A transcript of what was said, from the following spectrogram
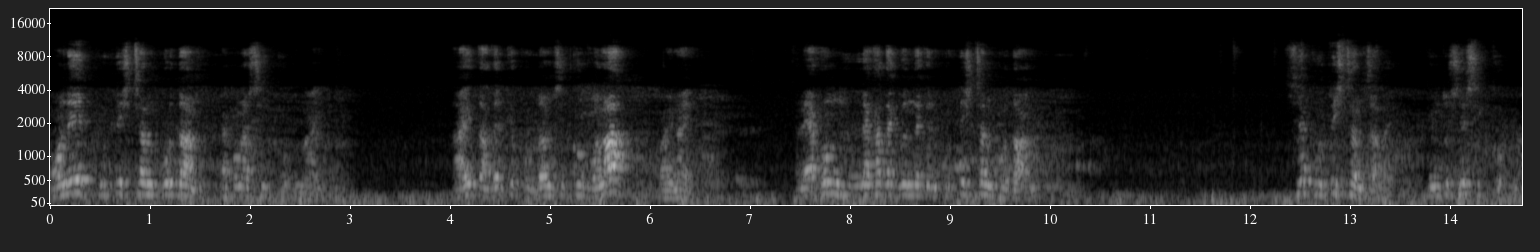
অনেক প্রতিষ্ঠান প্রধান এখন আর শিক্ষক নাই। তাই তাদেরকে প্রধান শিক্ষক বলা হয় নাই। তাহলে এখন লেখা থাকবেন দেখেন প্রতিষ্ঠান প্রধান। সে প্রতিষ্ঠান চালায়। কিন্তু সে শিক্ষক না।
